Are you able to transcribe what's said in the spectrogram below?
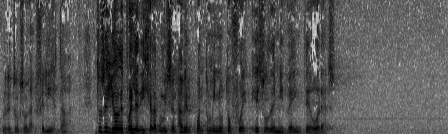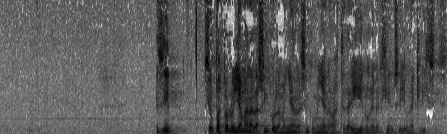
protector solar. Feliz estaba. Entonces yo después le dije a la comisión, a ver, ¿cuántos minutos fue eso de mis 20 horas? Es decir, si a un pastor lo llaman a las 5 de la mañana, a las 5 de la mañana va a estar ahí en una emergencia y una crisis.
